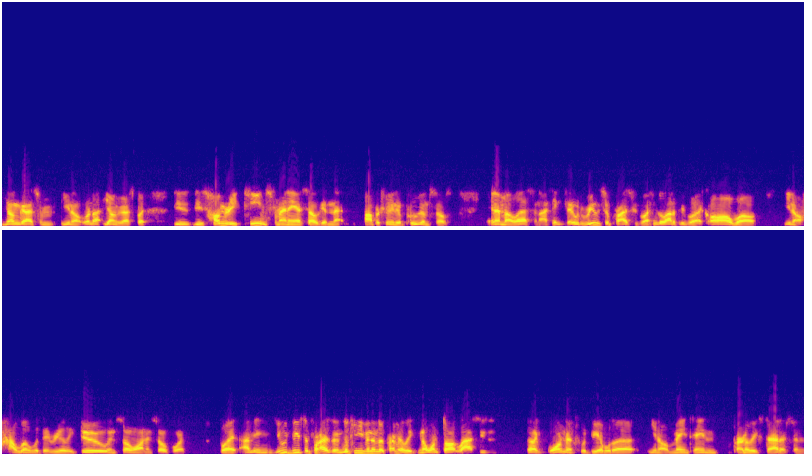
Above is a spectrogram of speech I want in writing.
young guys from you know, or not young guys, but these these hungry teams from NASL getting that opportunity to prove themselves in MLS, and I think they would really surprise people. I think a lot of people are like, oh well, you know, how well would they really do, and so on and so forth. But I mean, you would be surprised. And look, even in the Premier League, no one thought last season that like Bournemouth would be able to you know maintain Premier League status, and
